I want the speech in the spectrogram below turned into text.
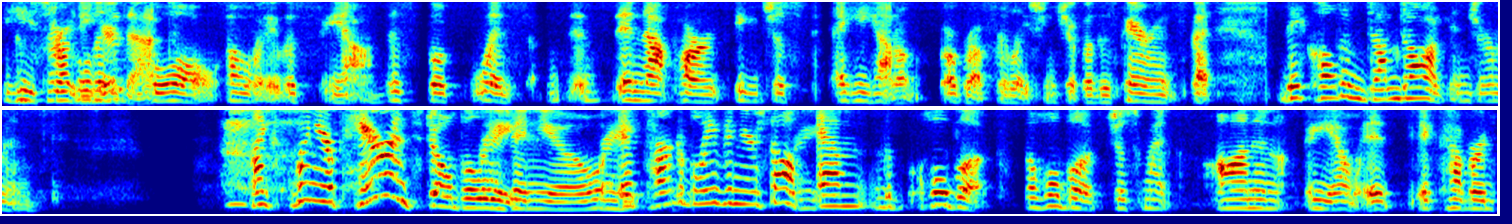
He sorry to struggled hear in that. school. Oh, it was yeah. This book was in that part. He just he had a, a rough relationship with his parents, but they called him dumb dog in German. Like when your parents don't believe Right, in you, right. it's hard to believe in yourself. Right. And the whole book, the whole book just went on and you know it it covered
